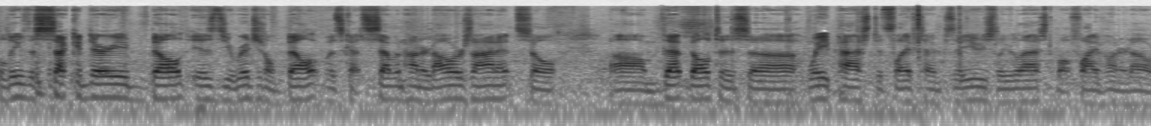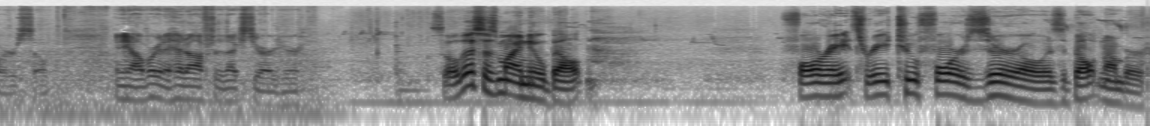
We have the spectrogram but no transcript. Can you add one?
believe the secondary belt is the original belt. It's got 700 hours on it. So um, that belt is uh, way past its lifetime because they usually last about 500 hours. So anyhow, we're going to head off to the next yard here. So this is my new belt. 483240 is the belt number.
